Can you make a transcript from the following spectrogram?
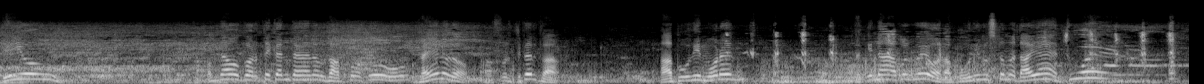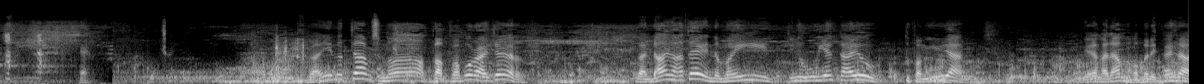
Di yung... Pag nakukortikan ka ng kapwa ko, kaya na no, kortikan ka. Habulin mo rin. Pag inaabol ko yun, habulin mo sa tumatayan. Tuwa! Na tam sa mga kapwa ko, Roger. Tandaan natin na may tinuhuyan tayo sa pamilya. Kaya ka na makabalik tayo sa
